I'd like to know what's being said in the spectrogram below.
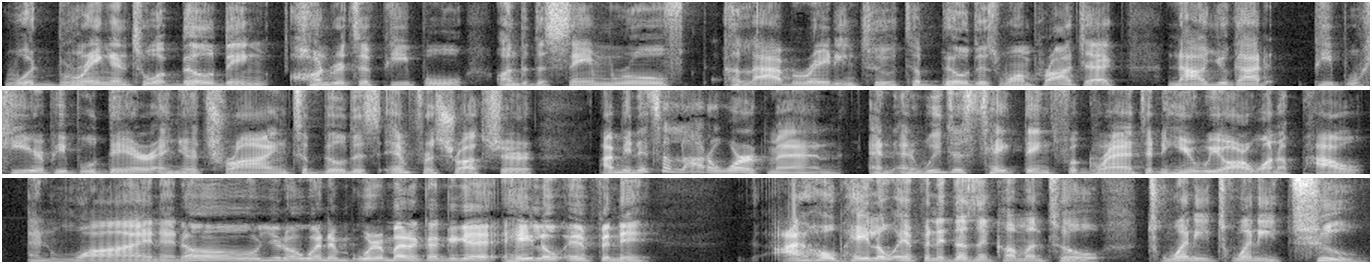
would bring into a building hundreds of people under the same roof collaborating to to build this one project? Now you got people here people there and you're trying to build this infrastructure i mean it's a lot of work man. And and we just take things for granted. And here we are want to pout and whine and oh you know when am- where am i gonna get halo infinite? I hope halo infinite doesn't come until 2022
